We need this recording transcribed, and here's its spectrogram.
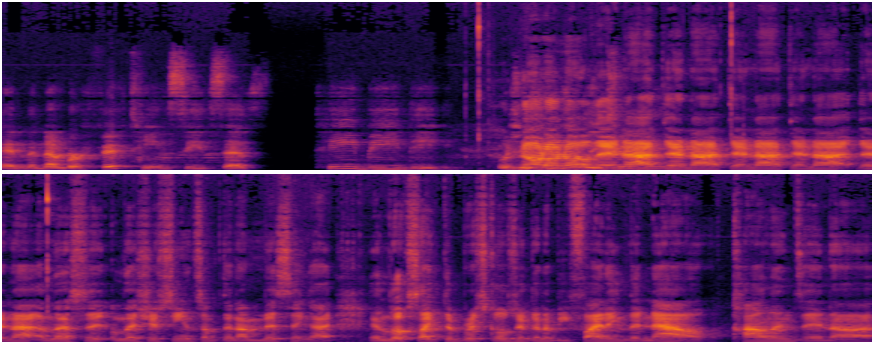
and the number 15 seed says TBD. No, no, no, they're not. They're not. They're not. They're not. They're not. Unless unless you're seeing something I'm missing. I, it looks like the Briscoes are going to be fighting the now Collins and uh,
